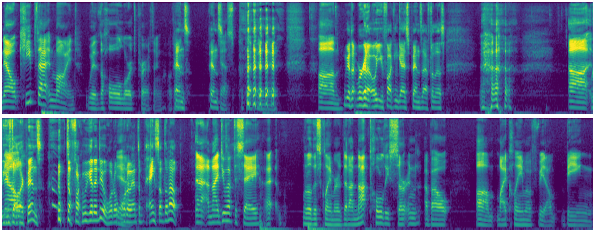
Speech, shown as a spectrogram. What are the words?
now keep that in mind with the whole Lord's Prayer thing. Okay. Pins, pins. Yes, put that pin there. Um, We're gonna, we're gonna owe you fucking guys pins after this. uh, We now, used all our pins. what the fuck are we gonna do? What do, Yeah. what do we have to hang something up? and I, and I do have to say, a little disclaimer that I'm not totally certain about um, my claim of you know being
